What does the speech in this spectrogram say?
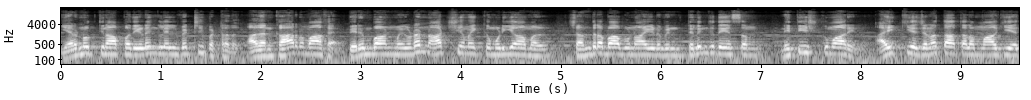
இருநூத்தி நாற்பது இடங்களில் வெற்றி பெற்றது அதன் காரணமாக பெரும்பான்மையுடன் ஆட்சி அமைக்க முடியாமல் சந்திரபாபு நாயுடுவின் தெலுங்கு தேசம் நிதிஷ்குமாரின் ஐக்கிய ஜனதா தளம் ஆகிய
